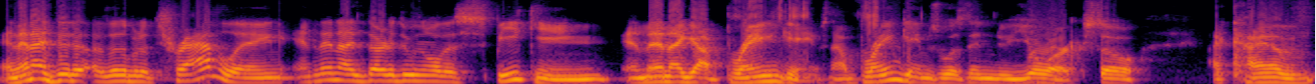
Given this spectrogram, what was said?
And then I did a little bit of traveling, and then I started doing all this speaking, and then I got Brain Games. Now, Brain Games was in New York, so I kind of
